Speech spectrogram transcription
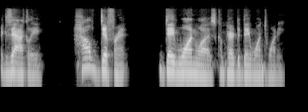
exactly how different day one was compared to day 120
